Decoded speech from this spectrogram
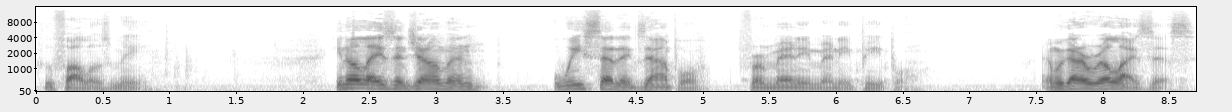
who follows me. You know, ladies and gentlemen, we set an example for many, many people. And we got to realize this.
